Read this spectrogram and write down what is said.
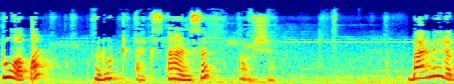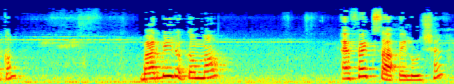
ટુ અપોન રૂટ એક્સ. આ આન્સર આવશે. બારમી રકમ. બારમી રકમમાં એફેક્સ આપેલું છે.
